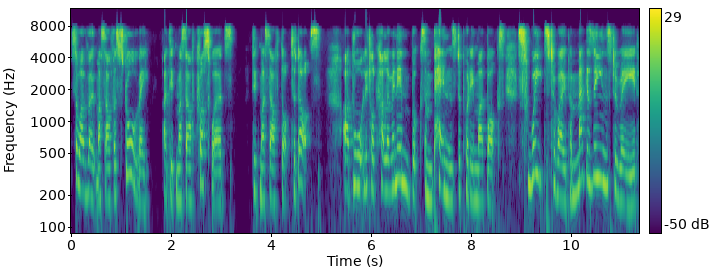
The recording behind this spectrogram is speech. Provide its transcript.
So I wrote myself a story. I did myself crosswords did myself dot to dots. I bought little colouring in books and pens to put in my box, sweets to open, magazines to read.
